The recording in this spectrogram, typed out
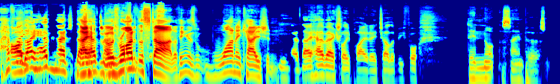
have Oh, they have matched. They, they have. it was right at the start. I think there's one occasion. Yeah, they have actually played each other before. They're not the same person,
